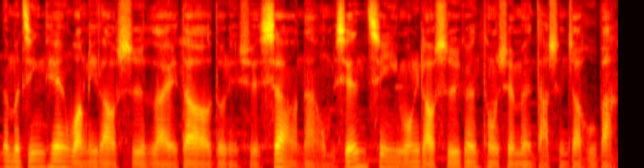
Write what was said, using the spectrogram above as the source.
那么今天王黎老师来到豆点学校，那我们先请王黎老师跟同学们打声招呼吧。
